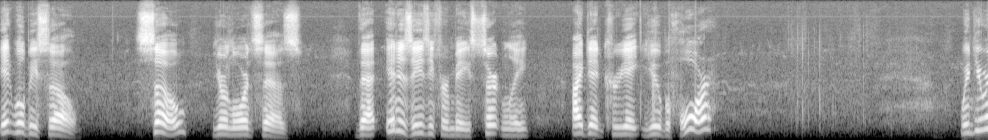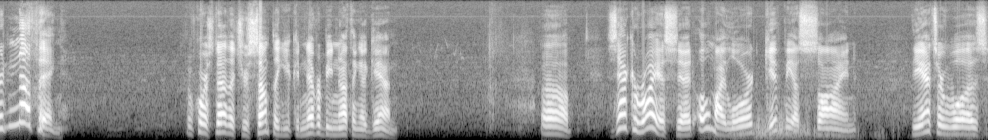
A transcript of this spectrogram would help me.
It will be so. So, your Lord says, that it is easy for me, certainly, I did create you before. When you were nothing. Of course, now that you're something, you can never be nothing again. Uh, Zacharias said, Oh, my Lord, give me a sign. The answer was,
